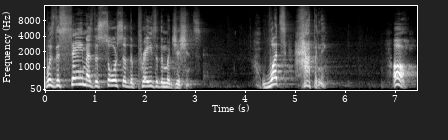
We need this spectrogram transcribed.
was the same as the source of the praise of the magicians. What's happening? Oh,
